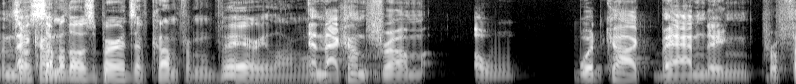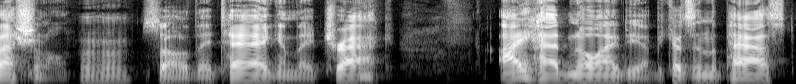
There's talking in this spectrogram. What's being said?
And so that some of those birds have come from a very long way. and that comes from a woodcock banding professional. hmm So they tag and they track. I had no idea because in the past,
